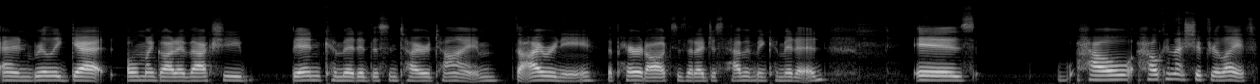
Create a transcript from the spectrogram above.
and really get, oh my God, I've actually been committed this entire time. The irony, the paradox is that I just haven't been committed. Is how how can that shift your life?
